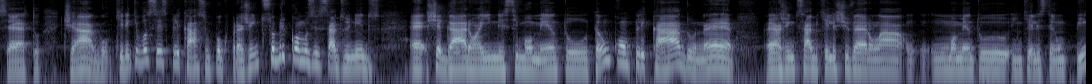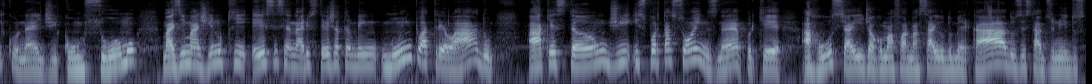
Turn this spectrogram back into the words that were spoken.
Certo. Tiago, queria que você explicasse um pouco para a gente sobre como os Estados Unidos é, chegaram aí nesse momento tão complicado, né? É, a gente sabe que eles tiveram lá um, um, momento em que eles têm um pico né, de consumo, mas imagino que esse cenário esteja também muito atrelado à questão de exportações, né? Porque a Rússia aí de alguma forma saiu do mercado, os Estados Unidos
